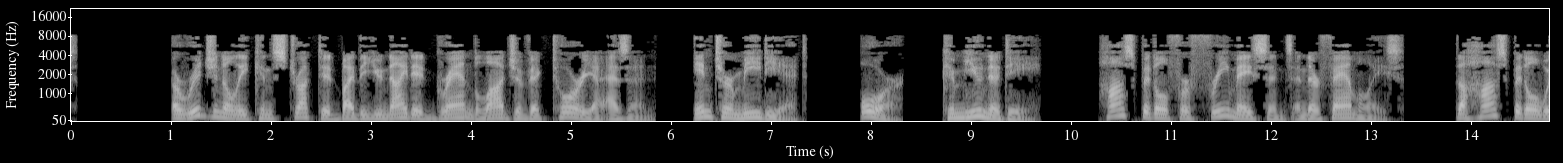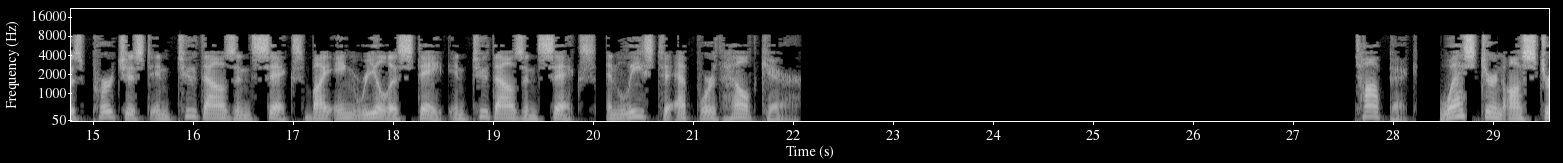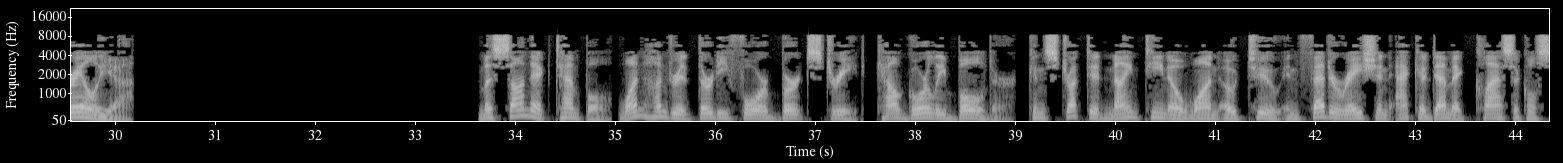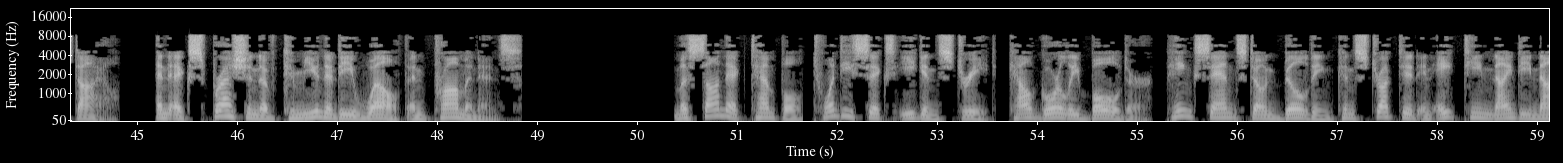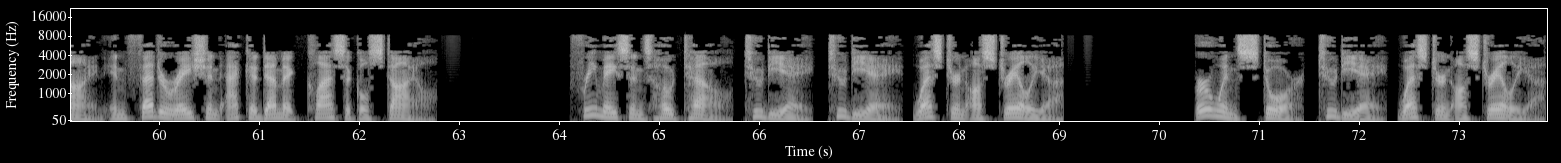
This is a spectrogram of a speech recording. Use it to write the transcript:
Originally constructed by the United Grand Lodge of Victoria as an «intermediate» or «community» hospital for Freemasons and their families. The hospital was purchased in 2006 by Ing Real Estate in 2006, and leased to Epworth Healthcare. Western Australia Masonic Temple 134 Burt Street, Kalgoorlie Boulder, constructed 1901–02 in Federation academic classical style. An expression of community wealth and prominence. Masonic Temple 26 Egan Street, Kalgoorlie Boulder, pink sandstone building constructed in 1899 in Federation academic classical style, Freemasons Hotel, Toodyay, Toodyay, Western Australia. Irwin's Store, Toodyay, Western Australia.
